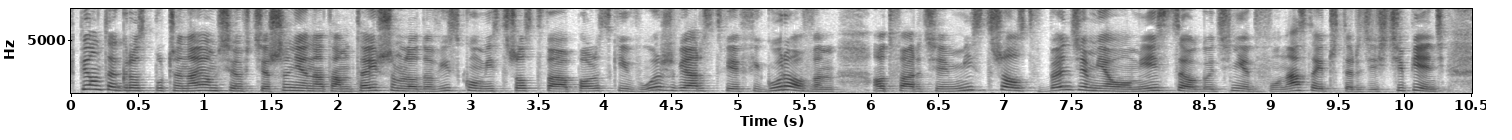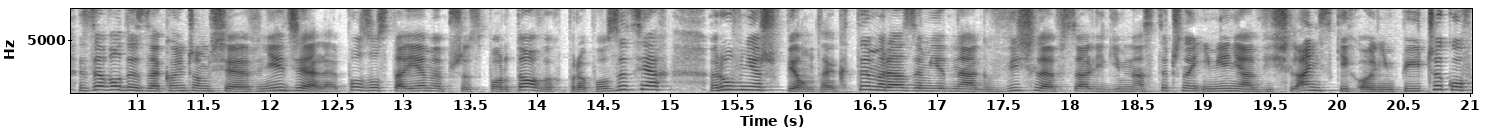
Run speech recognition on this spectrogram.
W piątek rozpoczynają się w Cieszynie na tamtejszym lodowisku Mistrzostwa Polski w łyżwiarstwie figurowym. Otwarcie mistrzostw będzie miało miejsce o godzinie 12.45. Zawody zakończą się w niedzielę. Pozostajemy przy sportowych propozycjach również w piątek. Tym razem jednak w Wiśle w sali gimnastycznej imienia Wiślańskich Olimpijczyków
